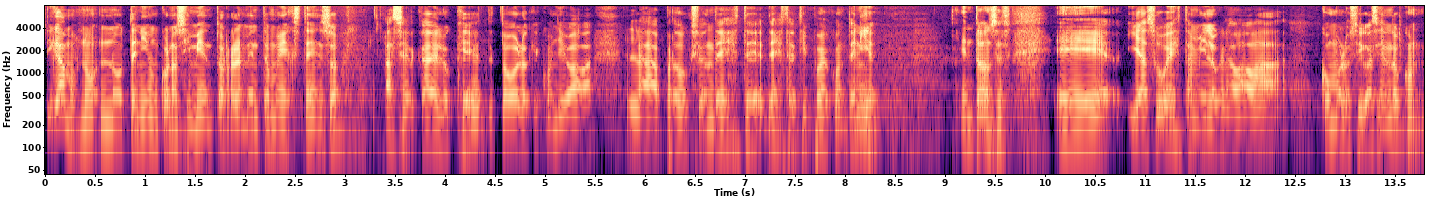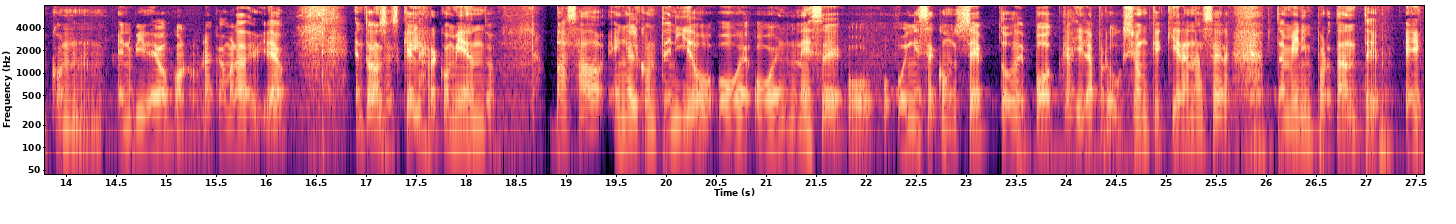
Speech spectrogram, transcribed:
digamos, no, no tenía un conocimiento realmente muy extenso acerca de lo que, de todo lo que conllevaba la producción de este, de este tipo de contenido. Entonces, eh, y a su vez también lo grababa como lo sigo haciendo con, con, en video con una cámara de video. Entonces, ¿qué les recomiendo? Basado en el contenido o, en ese, o, en ese concepto de podcast y la producción que quieran hacer, también importante eh,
